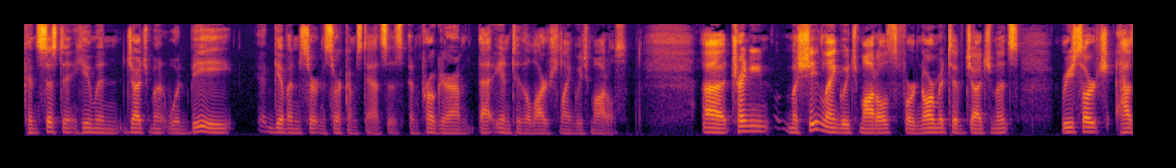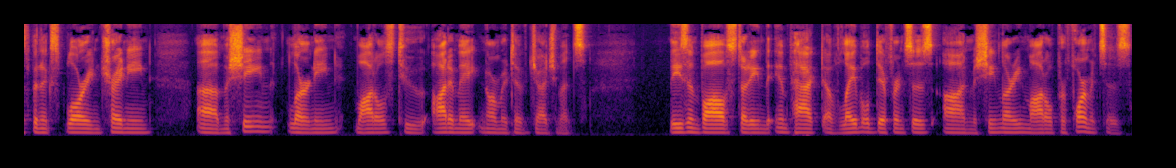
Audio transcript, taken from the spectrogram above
consistent human judgment would be given certain circumstances and program that into the large language models uh, training machine language models for normative judgments. Research has been exploring training uh, machine learning models to automate normative judgments. These involve studying the impact of label differences on machine learning model performances.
